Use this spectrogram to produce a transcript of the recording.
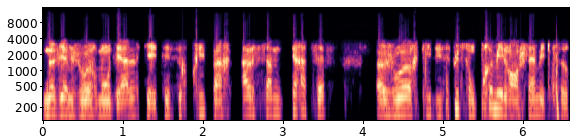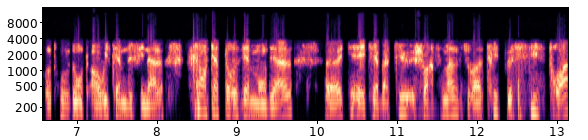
neuvième joueur mondial, qui a été surpris par Alsan Karatsev, un joueur qui dispute son premier grand chelem et qui se retrouve donc en huitième de finale, 114e mondial, euh, et qui a battu Schwartzmann sur un triple 6-3,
